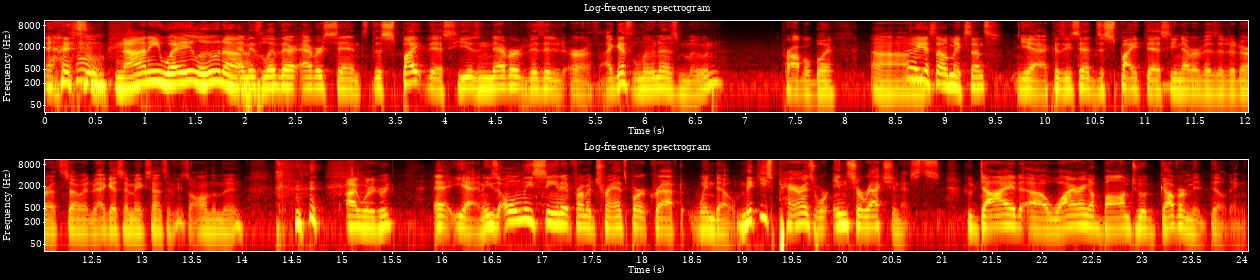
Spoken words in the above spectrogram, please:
And has, Nani Way Luna. and has lived there ever since. Despite this, he has never visited Earth. I guess Luna is moon. Probably. I guess that would make sense. Yeah, because he said despite this, he never visited Earth. So it, I guess it makes sense if he's on the moon. I would agree. Uh, yeah, and he's only seen it from a transport craft window. Mickey's parents were insurrectionists who died uh, wiring a bomb to a government building.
